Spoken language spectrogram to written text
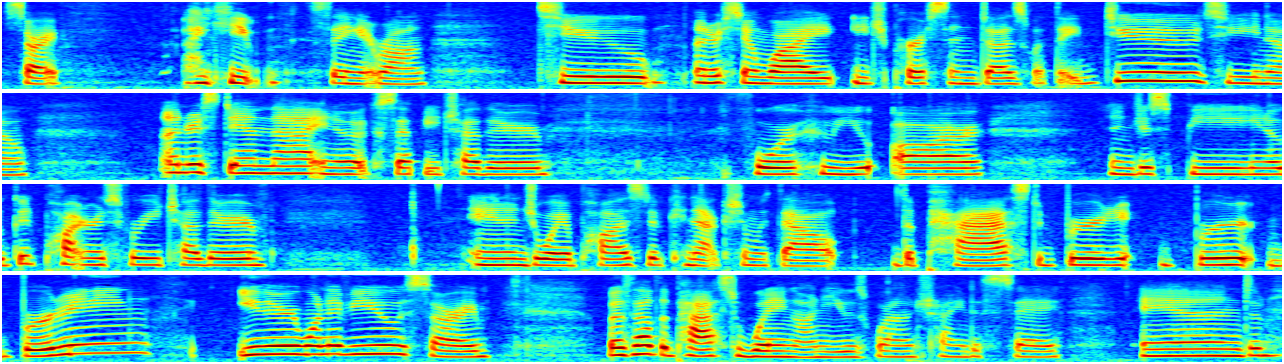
sorry, I keep saying it wrong, to understand why each person does what they do, to, you know, understand that, you know, accept each other for who you are, and just be, you know, good partners for each other and enjoy a positive connection without the past bur- bur- burdening either one of you. Sorry. Without the past weighing on you is what I'm trying to say. And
